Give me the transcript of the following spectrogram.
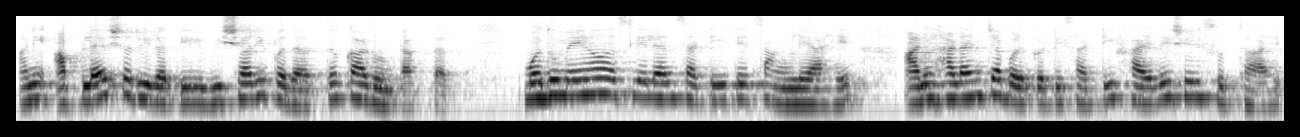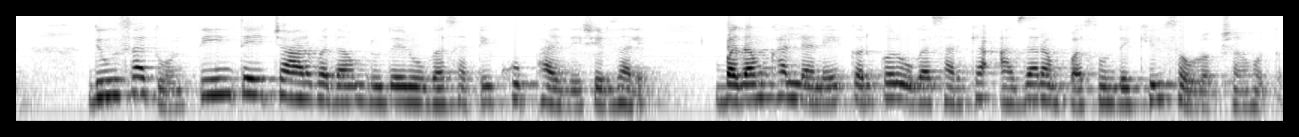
आणि आपल्या शरीरातील विषारी पदार्थ काढून टाकतात. मधुमेह असलेल्यांसाठी ते चांगले आहेत आणि हाडांच्या बळकटीसाठी फायदेशीरसुद्धा आहेत. दिवसातून तीन ते चार बदाम हृदयरोगासाठी खूप फायदेशीर झाले. बदाम खाल्ल्याने कर्करोगासारख्या आजारांपासून देखील संरक्षण होतं.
